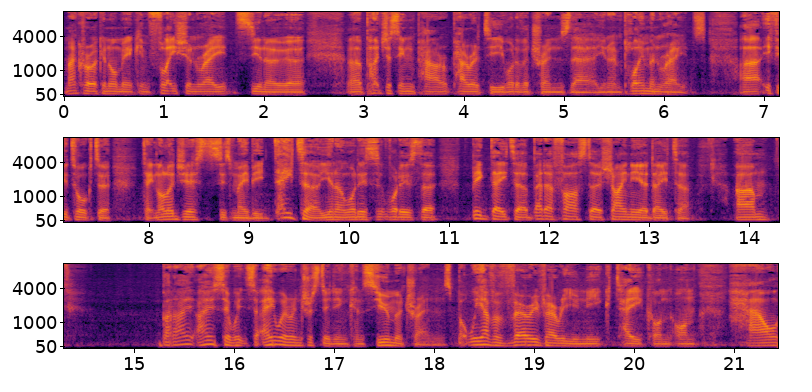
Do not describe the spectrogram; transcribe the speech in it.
macroeconomic inflation rates, you know, uh, uh, purchasing power parity, whatever trends there, you know, employment rates. Uh, if you talk to technologists, it's maybe data. You know, what is what is the big data, better, faster, shinier data. Um, but I, I say, we, so A, we're interested in consumer trends, but we have a very, very unique take on, on how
